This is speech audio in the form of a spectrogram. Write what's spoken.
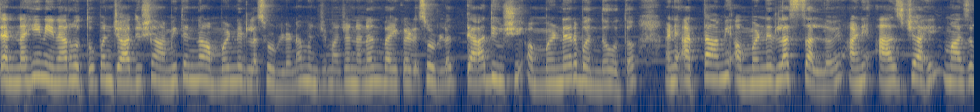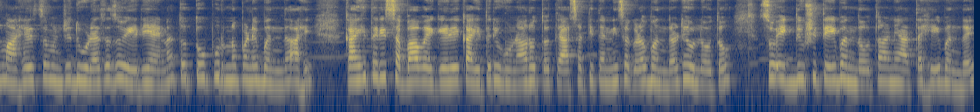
त्यांनाही नेणार होतो पण ज्या दिवशी आम्ही त्यांना अंबळनेरला सोडलं ना म्हणजे माझ्या ननंदबाईकडे सोडलं त्या दिवशी अंबळनेर बंद होतं. आणि आत्ता आम्ही अंबळनेरलाच चाललो आहे आणि आज जे आहे माझं माहेरचं म्हणजे धुळ्याचा जो एरिया आहे ना तर तो पूर्णपणे बंद आहे. काहीतरी सभा वगैरे काहीतरी होणार होतं त्यासाठी त्यांनी सगळं बंद ठेवलं होतं. सो एक दिवशी ते बंद होतं आणि आता हे बंद आहे.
